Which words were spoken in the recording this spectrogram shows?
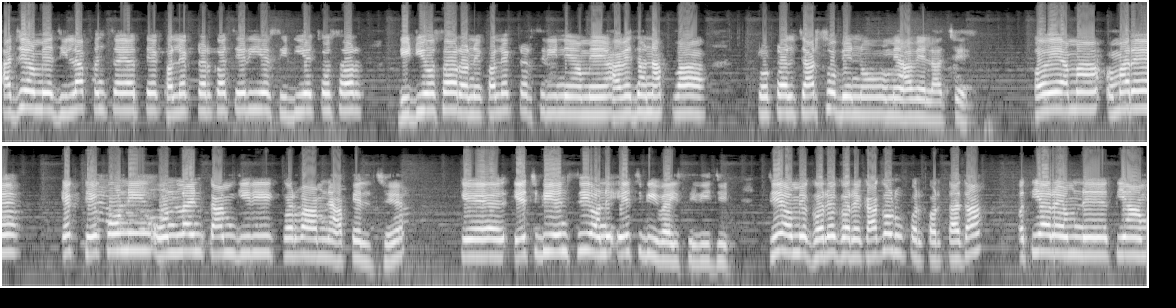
આજે અમે જિલ્લા પંચાયતે કલેક્ટર કચેરીએ સીડીએચઓ સર ડીડીઓ સર અને કલેક્ટર શ્રીને અમે આવેદન આપવા ટોટલ ચારસો બેનો અમે આવેલા છે. હવે આમાં અમારે એક ટેકોની ઓનલાઈન કામગીરી કરવા અમને આપેલ છે કે એચબીએનસી અને એચબીવાયસી વિઝિટ, જે અમે ઘરે ઘરે કાગળ ઉપર કરતા હતા. અત્યારે અમને ત્યાં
